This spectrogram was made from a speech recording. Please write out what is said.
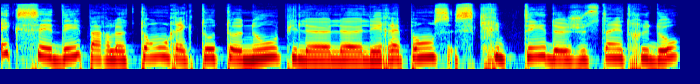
excédée par le ton recto-tono puis les réponses scriptées de Justin Trudeau.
